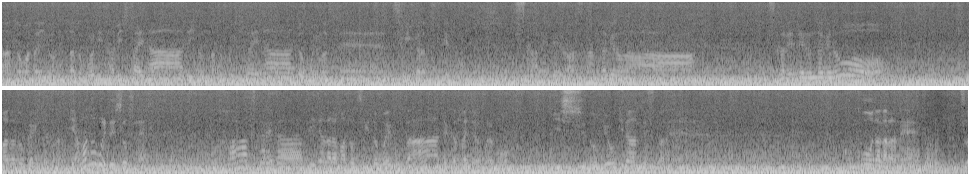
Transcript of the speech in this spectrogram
なんかまたいろんなところに旅したいなーっていろんなとこ行きたいなーって思いますね。次から次へと。疲れてるはずなんだけどな疲れてるんだけどまたどっか行きたくなる山登りと一緒ですね。もうはあ疲れたって言いながらまた次どこへ行こうかなって考えたらこれもう一種の病気なんですかね。ここだからねず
